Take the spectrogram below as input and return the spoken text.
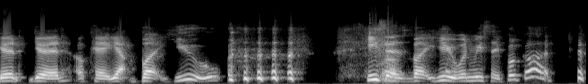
good, good. Okay, yeah, but you. he well, says, but you, when we say, but God.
